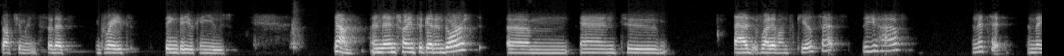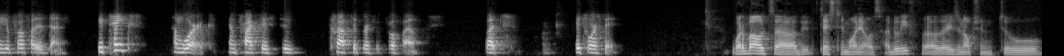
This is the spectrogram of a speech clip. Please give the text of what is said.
documents so that's a great thing that you can use yeah and then trying to get endorsed um, and to add relevant skill sets that you have, and that's it. And then your profile is done. It takes some work and practice to craft a perfect profile, but it's worth it. What about uh, the testimonials? I believe uh, there is an option to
